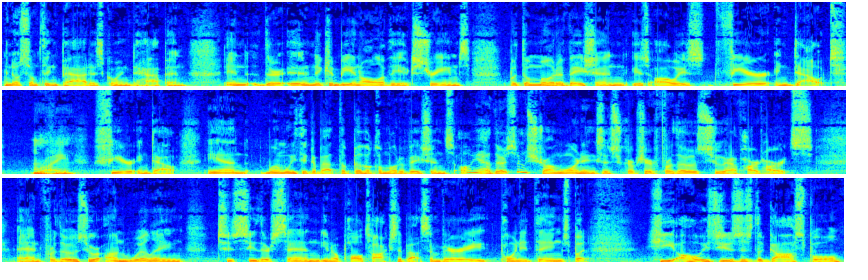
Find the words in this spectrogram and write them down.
you know something bad is going to happen and there and it can be in all of the extremes but the motivation is always fear and doubt Mm-hmm. right? Fear and doubt. And when we think about the biblical motivations, oh, yeah, there's some strong warnings in Scripture for those who have hard hearts and for those who are unwilling to see their sin. You know, Paul talks about some very pointed things, but he always uses the gospel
